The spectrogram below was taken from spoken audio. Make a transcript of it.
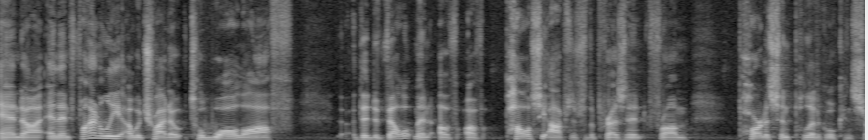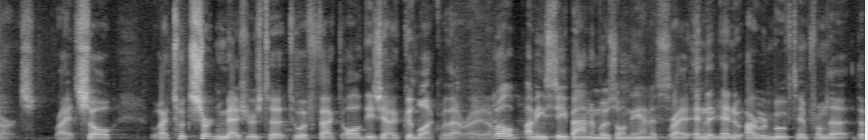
and, uh, and then finally, I would try to, to wall off the development of, of policy options for the president from partisan political concerns, right? So I took certain measures to, to affect all of these. Yeah, good luck with that, right? Well, I mean, Steve Bannon was on the NSC. Right, and, so and you- I removed him from the, the,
